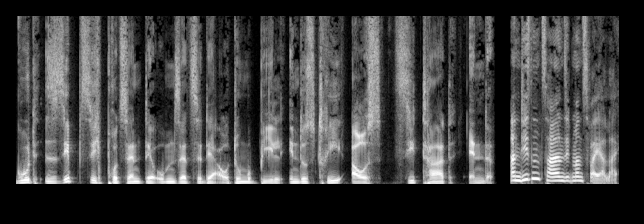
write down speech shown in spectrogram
gut 70 Prozent der Umsätze der Automobilindustrie aus. Zitat Ende. An diesen Zahlen sieht man zweierlei.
